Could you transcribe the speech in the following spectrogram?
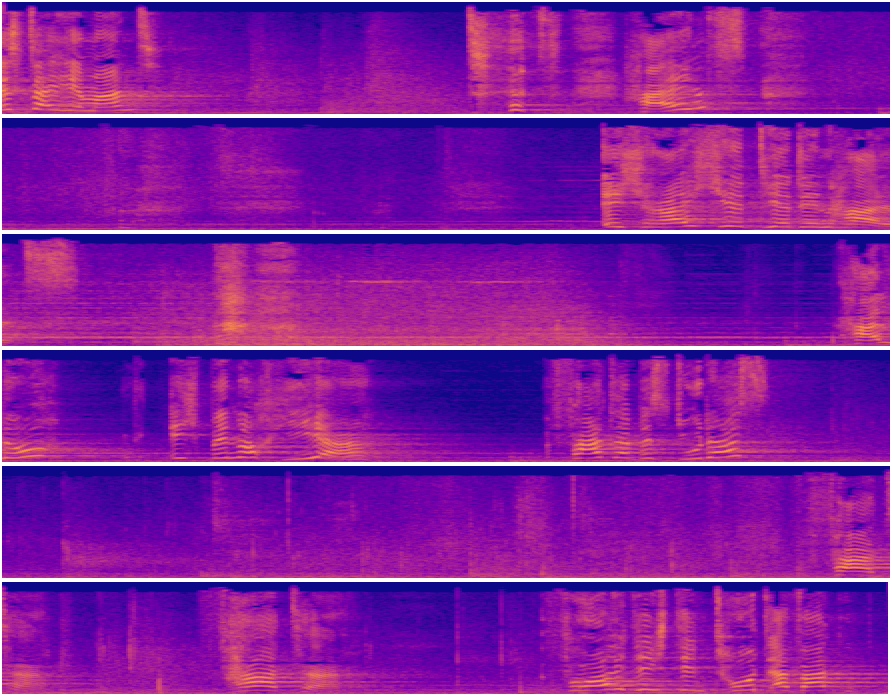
Ist da jemand? Heinz? Ich reiche dir den Hals. Hallo? Ich bin noch hier. Vater, bist du das? Vater, Vater, freudig den Tod erwarten.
